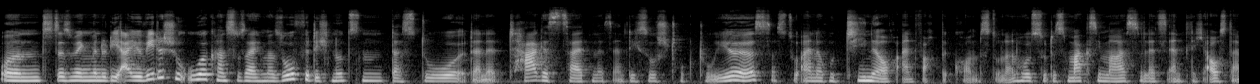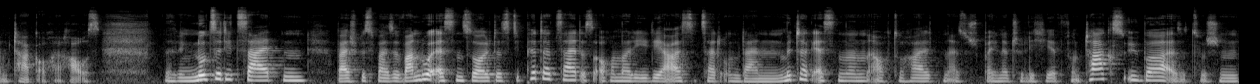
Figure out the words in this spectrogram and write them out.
Und deswegen, wenn du die ayurvedische Uhr kannst du, sage ich mal, so für dich nutzen, dass du deine Tageszeiten letztendlich so strukturierst, dass du eine Routine auch einfach bekommst. Und dann holst du das Maximalste letztendlich aus deinem Tag auch heraus. Deswegen nutze die Zeiten, beispielsweise wann du essen solltest. Die Pitta-Zeit ist auch immer die idealste Zeit, um dein Mittagessen auch zu halten. Also spreche ich natürlich hier von tagsüber, also zwischen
